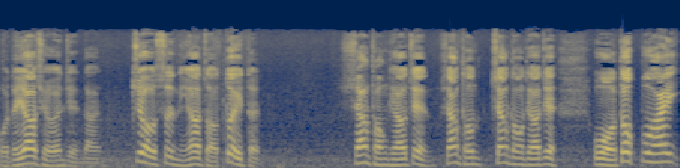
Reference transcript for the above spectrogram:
我的要求很简单，就是你要找对等。相同条件，相同相同条件，我都不还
